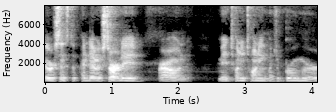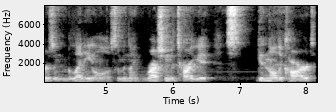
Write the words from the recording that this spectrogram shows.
ever since the pandemic started around mid 2020, a bunch of boomers and millennials have been like rushing to Target, getting all the cards.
